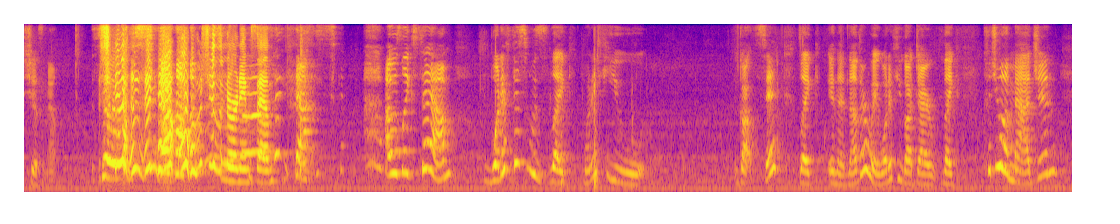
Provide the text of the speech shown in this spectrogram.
She doesn't know. she doesn't know. She doesn't know her name, Sam. yes. I was like, Sam, what if this was like, what if you got sick, like in another way? What if you got diarrhea? Like, could you imagine?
